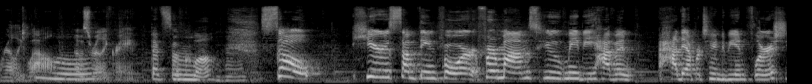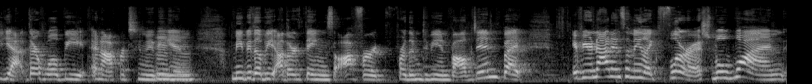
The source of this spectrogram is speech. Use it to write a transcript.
really well. Aww. It was really great. That's so mm-hmm. cool. Mm-hmm. So here's something for for moms who maybe haven't had the opportunity to be in Flourish, yeah, there will be an opportunity mm-hmm. and maybe there'll be other things offered for them to be involved in. But if you're not in something like Flourish, well, one,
